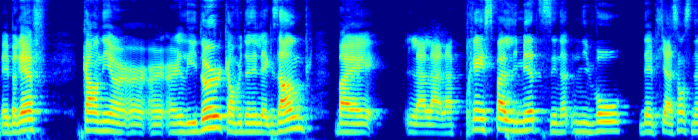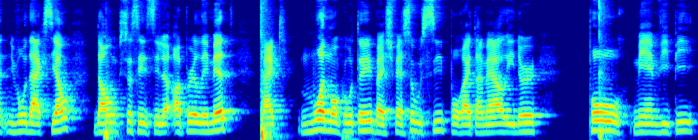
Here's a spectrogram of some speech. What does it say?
mais bref, quand on est un, un, un leader, quand on veut donner l'exemple, ben, la, la, la principale limite, c'est notre niveau d'implication, c'est notre niveau d'action. Donc, ça, c'est le upper limit. Fait que moi, de mon côté, ben, je fais ça aussi pour être un meilleur leader pour mes MVP,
